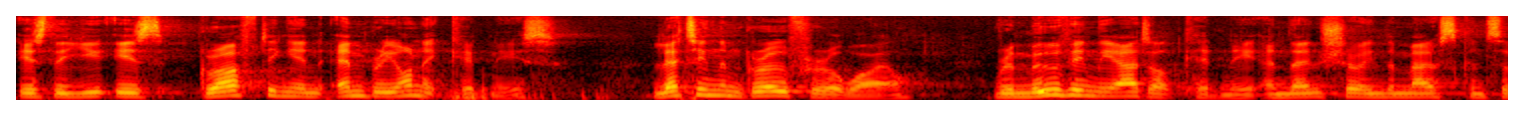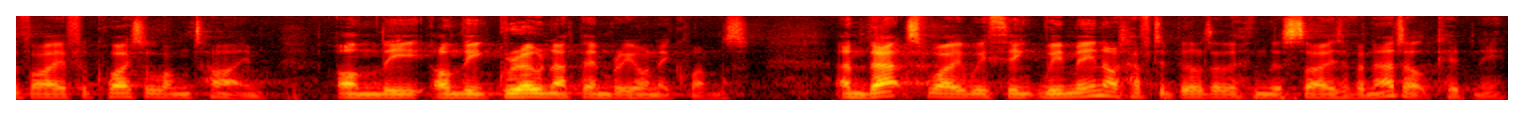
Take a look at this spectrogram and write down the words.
is, the, is grafting in embryonic kidneys, letting them grow for a while, removing the adult kidney and then showing the mouse can survive for quite a long time on the, on the grown-up embryonic ones. And that's why we think we may not have to build anything the size of an adult kidney.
